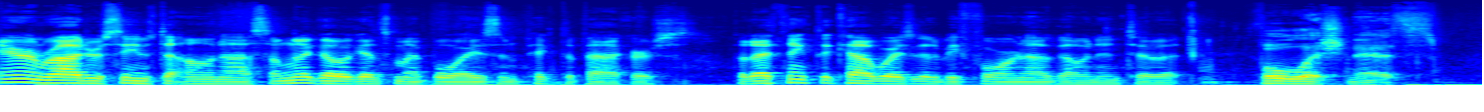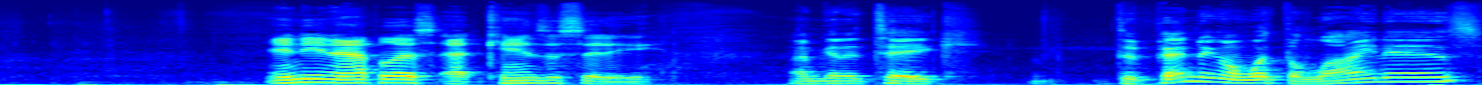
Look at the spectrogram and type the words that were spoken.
Aaron Rodgers seems to own us. I'm going to go against my boys and pick the Packers. But I think the Cowboys are going to be 4 0 going into it. Foolishness. Indianapolis at Kansas City. I'm going to take, depending on what the line is,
